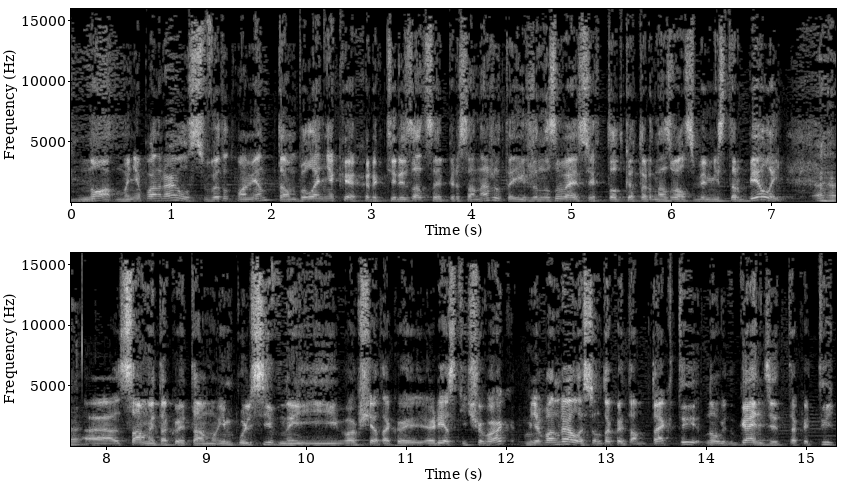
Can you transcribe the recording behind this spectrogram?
Но мне понравилось в этот момент, там была некая характеризация персонажа-то, их же называют всех тот, который назвал себя мистер Белый, ага. э, самый такой там импульсивный и вообще такой резкий чувак. Мне понравилось, он такой там, так, ты, ну, Ганди такой, ты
